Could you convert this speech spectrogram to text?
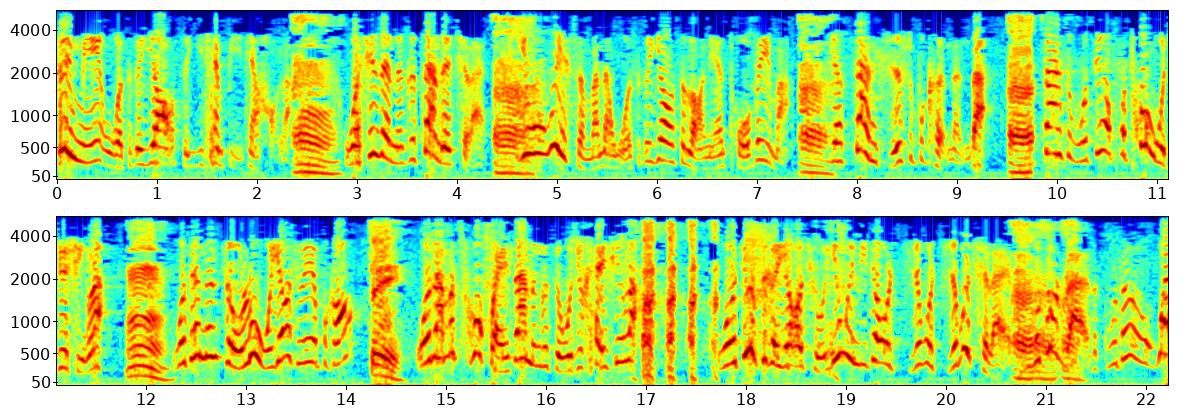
证明我这个腰是一天比一天好了。嗯。我现在能够站得起来，啊因为为什么呢？我这个腰是老年驼背嘛，啊要站直是不可能的。啊但是我只要不痛我就行了，嗯。我才能走路，我要求也不高，对，我哪怕出个拐杖能够走，我就开心了。我就这个要求，因为你叫我直，我直不起来，嗯骨头软，骨头弯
